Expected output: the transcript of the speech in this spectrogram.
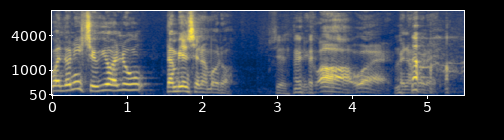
Cuando Nietzsche vio a Lu, también se enamoró. sí. Dijo, ah, bueno, me enamoré.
